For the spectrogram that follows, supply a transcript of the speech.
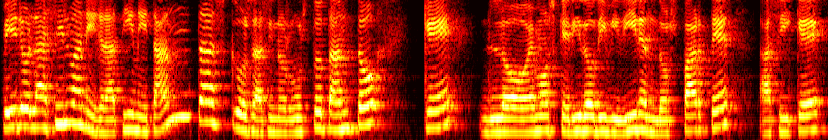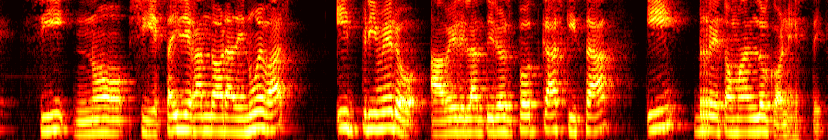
Pero la Selva Negra tiene tantas cosas y nos gustó tanto que lo hemos querido dividir en dos partes, así que si no, si estáis llegando ahora de nuevas, id primero a ver el anterior podcast quizá y retomadlo con este.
